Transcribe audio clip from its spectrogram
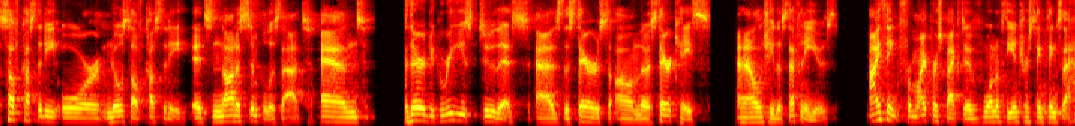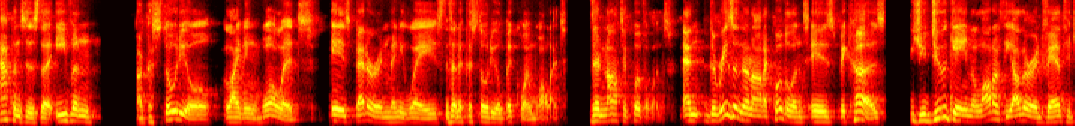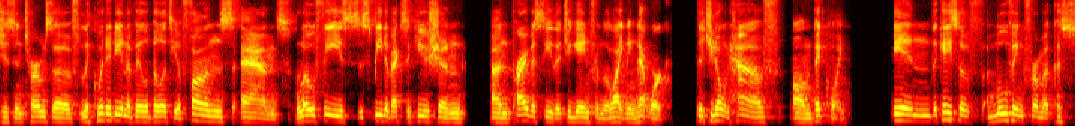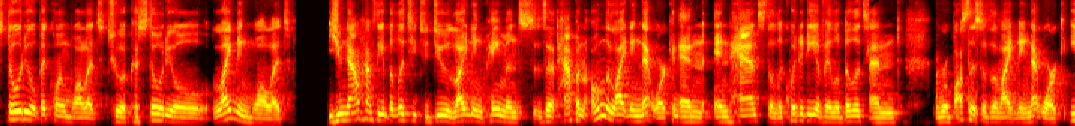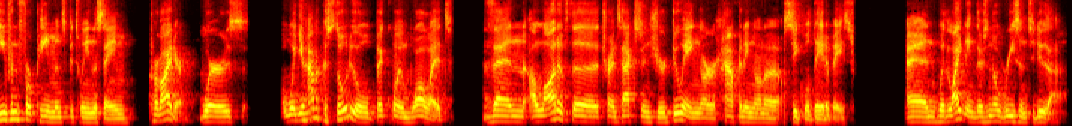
self custody or no self custody. It's not as simple as that. And there are degrees to this, as the stairs on the staircase analogy that Stephanie used. I think, from my perspective, one of the interesting things that happens is that even a custodial Lightning wallet is better in many ways than a custodial Bitcoin wallet they're not equivalent. And the reason they're not equivalent is because you do gain a lot of the other advantages in terms of liquidity and availability of funds and low fees, speed of execution, and privacy that you gain from the Lightning Network that you don't have on Bitcoin. In the case of moving from a custodial Bitcoin wallet to a custodial Lightning wallet, you now have the ability to do Lightning payments that happen on the Lightning network and, and enhance the liquidity, availability, and robustness of the Lightning network, even for payments between the same provider. Whereas when you have a custodial Bitcoin wallet, then a lot of the transactions you're doing are happening on a SQL database. And with Lightning, there's no reason to do that.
